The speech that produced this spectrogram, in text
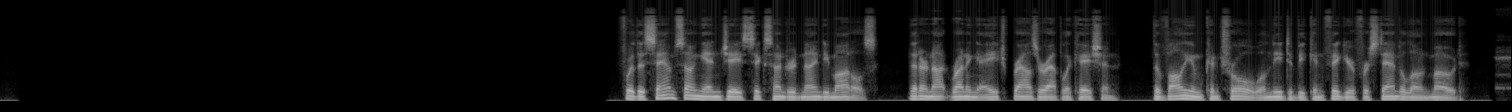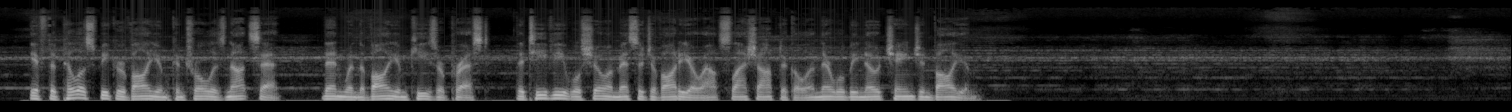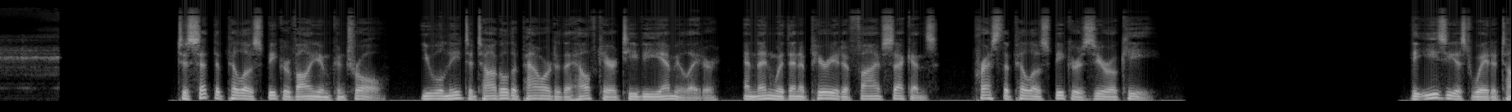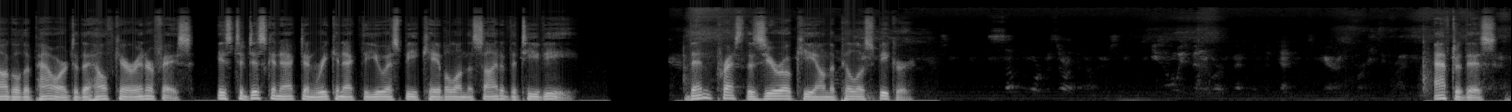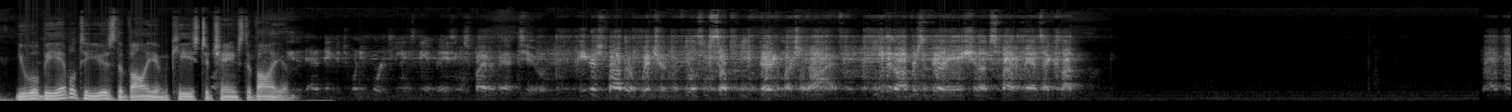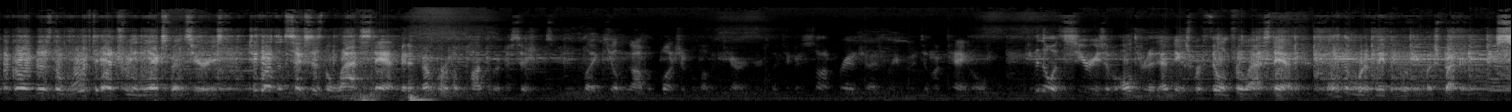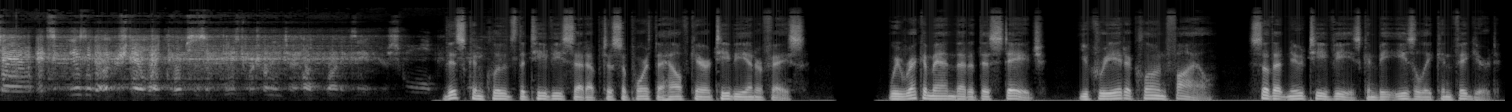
For the Samsung NJ690 models that are not running a H browser application, the volume control will need to be configured for standalone mode. If the pillow speaker volume control is not set, then when the volume keys are pressed, the TV will show a message of audio out slash optical and there will be no change in volume. To set the pillow speaker volume control, you will need to toggle the power to the Healthcare TV emulator, and then within a period of 5 seconds, press the pillow speaker's zero key. The easiest way to toggle the power to the healthcare interface is to disconnect and reconnect the USB cable on the side of the TV. Then press the zero key on the pillow speaker. After this, you will be able to use the volume keys to change the volume. Peter's father, Richard, reveals himself to be very much alive. He even offers a variation on Spider-Man's iconic... The worst entry in the X-Men series, 2006's The Last Stand made a number of unpopular decisions, like killing off a bunch of beloved characters that took a franchise reboot to untangle. Even though a series of alternate endings were filmed for Last Stand, none of them would have made the movie much better. So, it's easy to understand why glimpses of Beast returning to help run Xavier's school this concludes the TV setup to support the Healthcare TV interface. We recommend that at this stage, you create a clone file, so that new TVs can be easily configured.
